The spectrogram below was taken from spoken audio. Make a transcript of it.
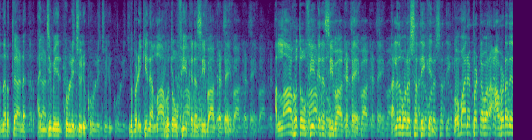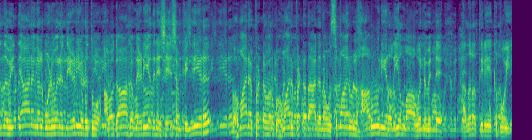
നിർത്തുകയാണ് അഞ്ച് മിനിറ്റുള്ളിൽ ചുരുക്കും. ഇത് പഠിക്കുന്ന അള്ളാഹു തൗഫീഖ് നസീബാക്കട്ടെ. അള്ളാഹു തൗഫീഖ് നസീബാക്കട്ടെ. നല്ലതുപോലെ ശ്രദ്ധിക്കാൻ. ബഹുമാനപ്പെട്ടവർ അവിടെ നിന്ന് വിജ്ഞാനങ്ങൾ മുഴുവനും നേടിയെടുത്തു. അവഗാഹം നേടിയതിന് ശേഷം പിന്നീട് ബഹുമാനപ്പെട്ടവർ ബഹുമാനപ്പെട്ടതാകുന്ന ഉസ്മാനുൽ ഹാറൂനി റളിയല്ലാഹുവിന്റെ ഹദറത്തിലേക്ക് പോയി.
